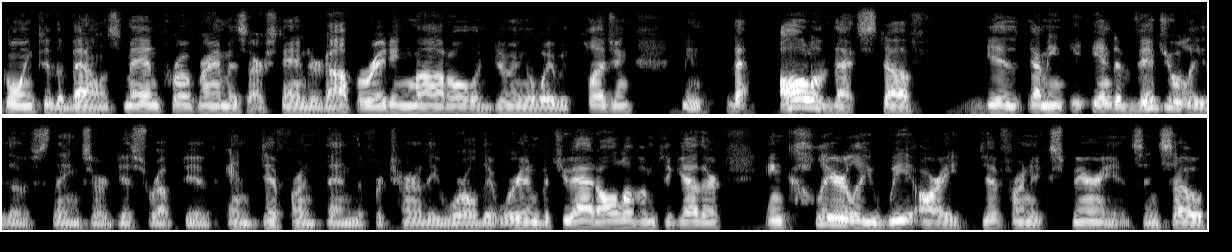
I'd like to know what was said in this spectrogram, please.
going to the balanced man program is our standard operating model and doing away with pledging. I mean, that all of that stuff is, I mean, individually, those things are disruptive and different than the fraternity world that we're in, but you add all of them together, and clearly we are a different experience. And so,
